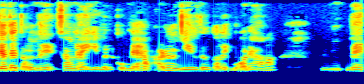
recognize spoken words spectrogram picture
Cho tới tận ngày sau này thì mình cũng đã học hỏi rất là nhiều từ câu lạc bộ đó. Và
